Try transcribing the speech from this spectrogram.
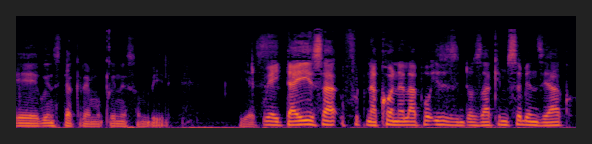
eh ku Instagram uqiniso mbili yes. Uyayidayisa futhi nakhona lapho izinto zakhe imisebenzi yakho.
